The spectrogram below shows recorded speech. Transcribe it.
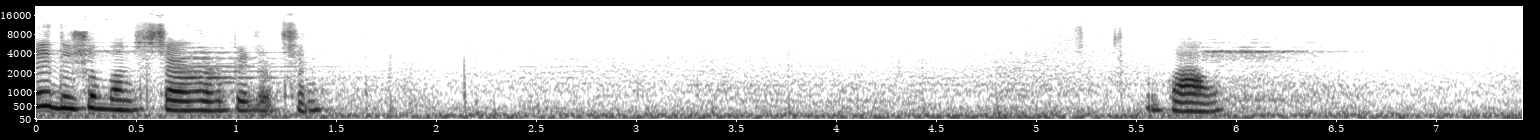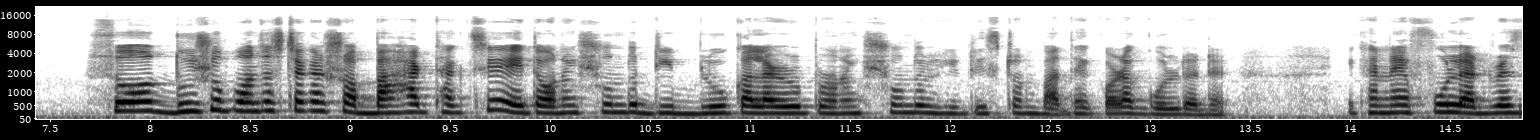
অনলি দুশো পঞ্চাশ টাকা করে পেয়ে যাচ্ছেন। সো দুশো পঞ্চাশ টাকার সব বাহার থাকছে। এটা অনেক সুন্দর ডিপ ব্লু কালারের উপর অনেক সুন্দর হিট স্টোন বাধাই করা গোল্ডেনের এখানে ফুল অ্যাড্রেস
